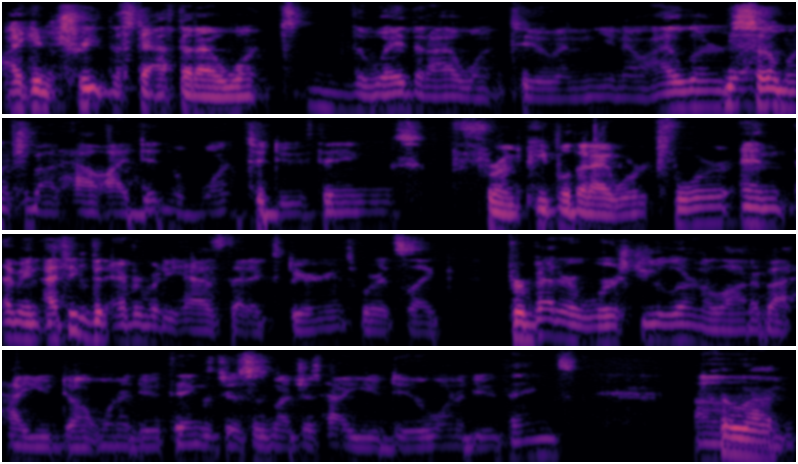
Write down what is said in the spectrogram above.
I can treat the staff that I want the way that I want to. And, you know, I learned yeah. so much about how I didn't want to do things from people that I worked for. And I mean, I think that everybody has that experience where it's like, for better or worse, you learn a lot about how you don't want to do things just as much as how you do want to do things. Um,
